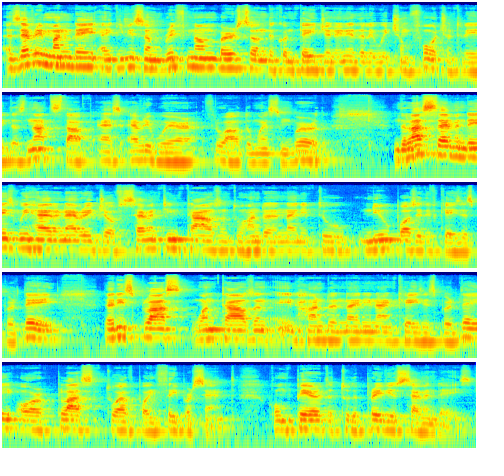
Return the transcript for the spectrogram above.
As every Monday, I give you some brief numbers on the contagion in Italy, which unfortunately does not stop as everywhere throughout the Western world. In the last seven days, we had an average of 17,292 new positive cases per day that is plus 1,899 cases per day or plus 12.3% compared to the previous seven days.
